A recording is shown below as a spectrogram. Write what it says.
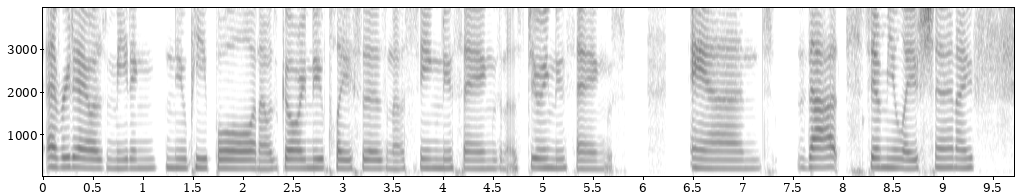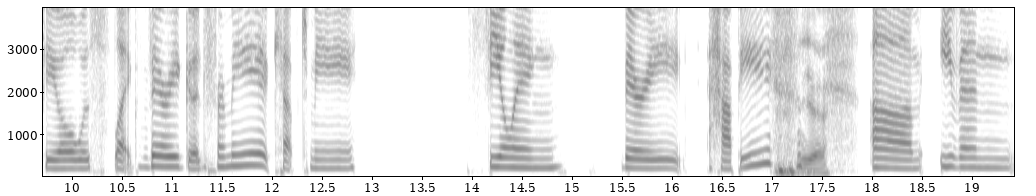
every day I was meeting new people and I was going new places and I was seeing new things and I was doing new things. And that stimulation I feel was like very good for me. It kept me feeling very happy. Yeah. um, even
